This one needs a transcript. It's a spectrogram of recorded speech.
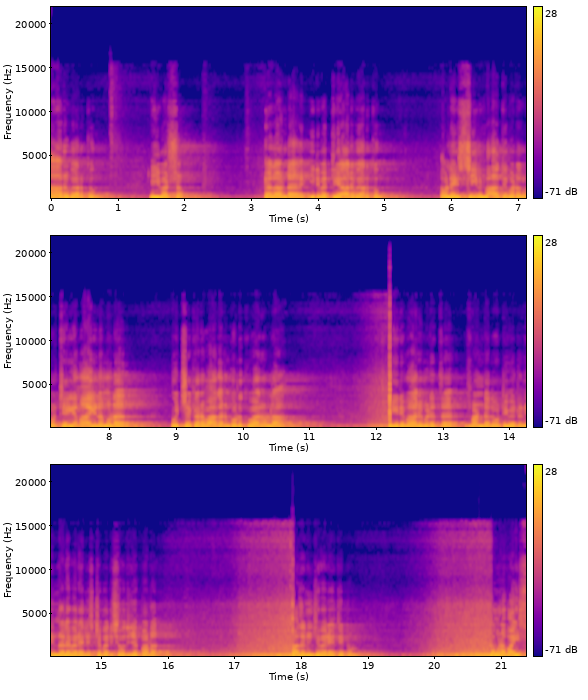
ആറ് പേർക്കും ഈ വർഷം ഏതാണ്ട് ഇരുപത്തിയാറ് പേർക്കും അതുപോലെ എസ് സി വിഭാഗത്തിൽപ്പെട്ട പ്രത്യേകമായി നമ്മൾ മുച്ചക്കര വാഹനം കൊടുക്കുവാനുള്ള തീരുമാനമെടുത്ത് ഫണ്ട് അലോട്ട് ചെയ്തിട്ടുണ്ട്. ഇന്നലെ വരെ ലിസ്റ്റ് പരിശോധിച്ചപ്പോൾ പതിനഞ്ച് പേരെ എത്തിയിട്ടുള്ളൂ. നമ്മൾ പൈസ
